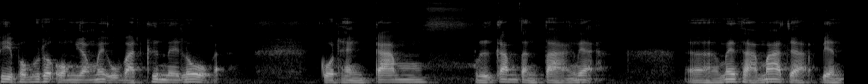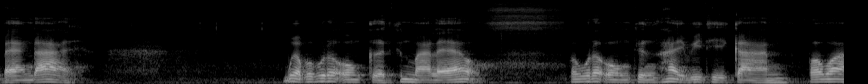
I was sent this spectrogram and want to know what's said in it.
ที่พระพุทธองค์ยังไม่อุบัติขึ้นในโลกอะกฎแห่งกรรมหรือกรรมต่าง ๆ เนี่ย ไม่สามารถจะเปลี่ยนแปลงได้ เมื่อพระพุทธองค์เกิดขึ้นมาแล้ว พระพุทธองค์จึงให้วิธีการ เพราะว่า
